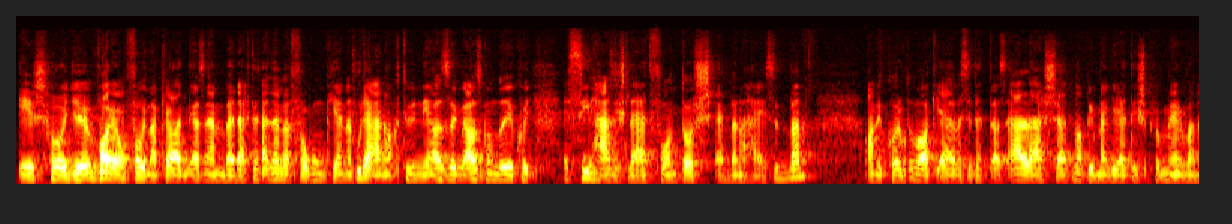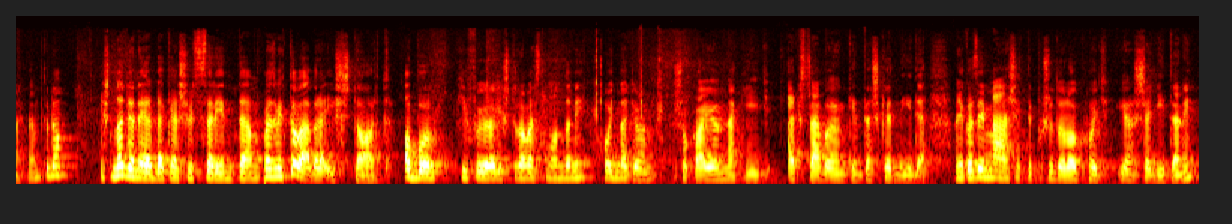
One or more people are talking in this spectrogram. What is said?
és hogy vajon fognak-e adni az emberek. Tehát nem fogunk ilyen furának tűnni azzal, hogy mi azt gondoljuk, hogy egy színház is lehet fontos ebben a helyzetben amikor valaki elveszítette az állását, napi megélhetési problémái vannak, nem tudom. És nagyon érdekes, hogy szerintem ez még továbbra is tart. Abból kifolyólag is tudom ezt mondani, hogy nagyon sokan jönnek így extrába önkénteskedni ide. Mondjuk az egy másik típusú dolog, hogy jön segíteni,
